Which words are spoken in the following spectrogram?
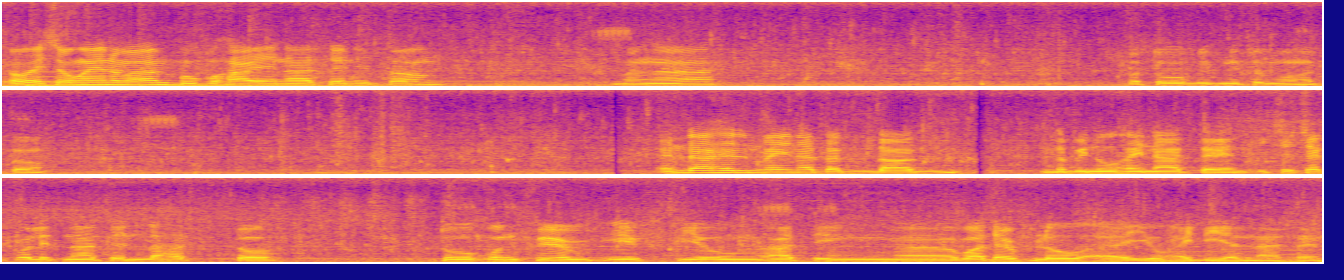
Okay, so ngayon naman, bubuhayin natin itong mga patubig nito mga to. And dahil may nadagdag na binuhay natin, i-check ulit natin lahat to to confirm if yung ating uh, water flow ay yung ideal natin.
